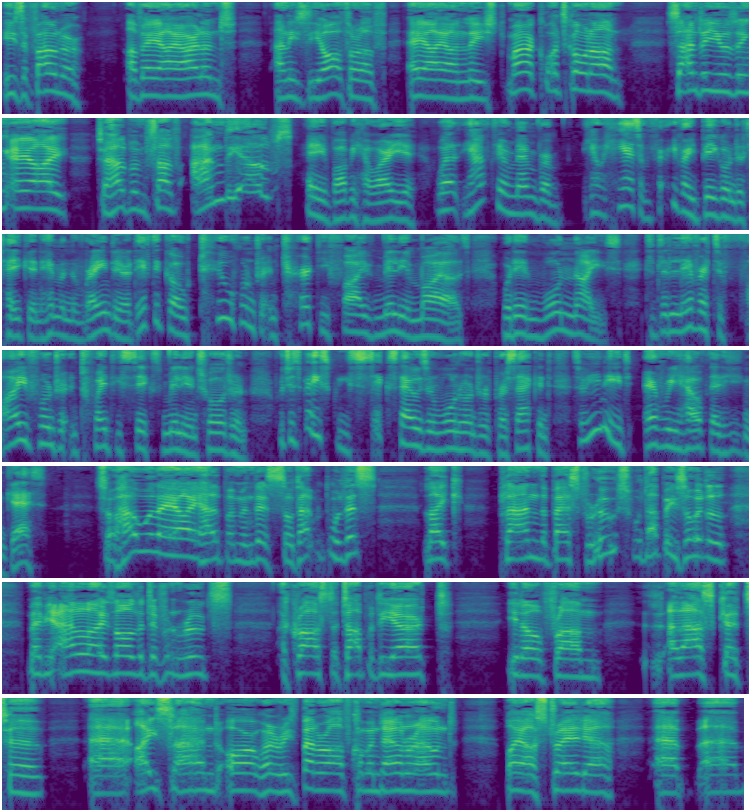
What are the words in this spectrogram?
He's the founder of AI Ireland and he's the author of AI Unleashed. Mark, what's going on? Santa using AI to help himself and the elves? Hey, Bobby, how are you? Well, you have to remember, you know, he has a very, very big undertaking, him and the reindeer. They have to go 235 million miles within one night to deliver to 526 million children, which is basically 6,100 per second. So he needs every help that he can get. So how will AI help him in this? So that will this like plan the best route? Would that be so it'll maybe analyze all the different routes across the top of the earth, you know, from Alaska to uh, Iceland, or whether he's better off coming down around by Australia, uh, uh,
